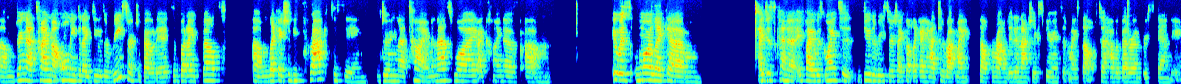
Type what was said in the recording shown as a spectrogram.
Um, during that time, not only did I do the research about it, but I felt um, like I should be practicing during that time. And that's why I kind of, um, it was more like, um, I just kind of, if I was going to do the research, I felt like I had to wrap myself around it and actually experience it myself to have a better understanding.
